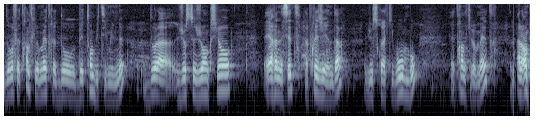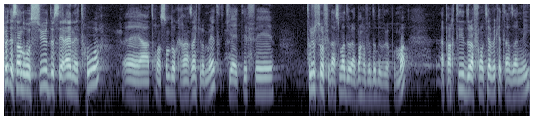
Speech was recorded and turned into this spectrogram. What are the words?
Nous avons fait 30 km de béton bitumineux, de la juste jonction RN7 après Genda jusqu'à Kibumbu, 30 km. Alors, on peut descendre au sud, c'est RN3, à tronçon de 45 km, qui a été fait toujours sur le financement de la Banque de développement, à partir de la frontière avec la Tanzanie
